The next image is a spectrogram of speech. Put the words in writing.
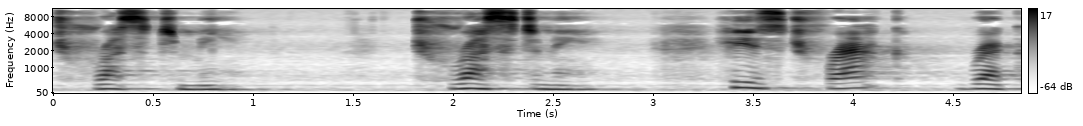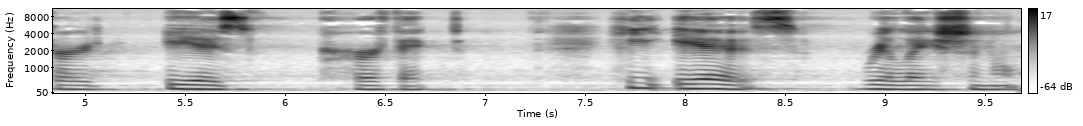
Trust me, trust me. His track record is perfect. He is relational.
